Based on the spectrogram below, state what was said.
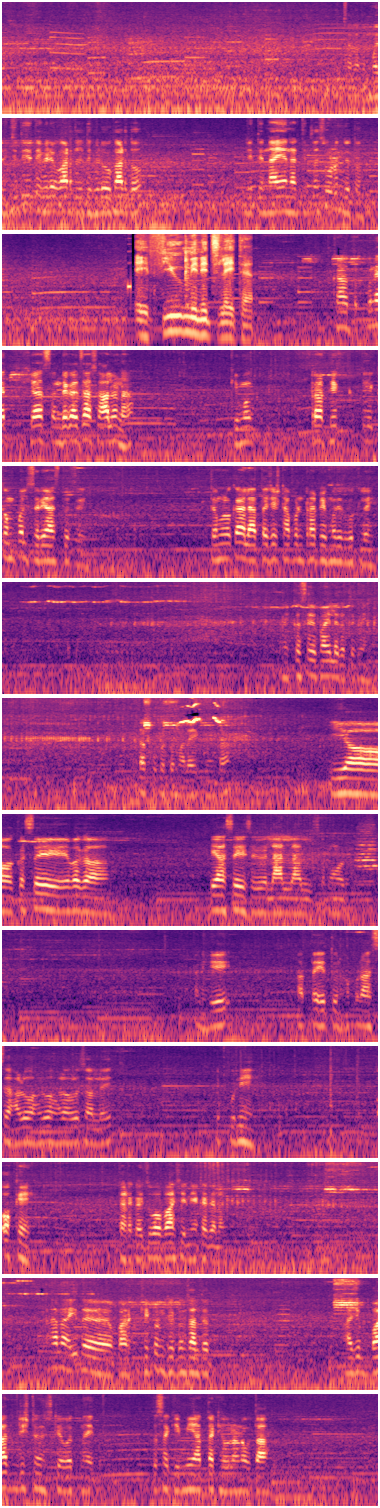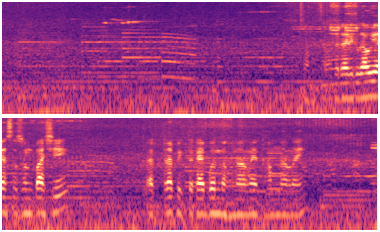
मध्ये जिथे जिथे व्हिडिओ काढतो तिथे व्हिडिओ काढतो. जिथे नाही येणार तिथलं सोडून देतो. A few minutes later. काय होतं पुण्यात ह्या संध्याकाळचं असं आलं ना की मग ट्रॅफिक हे कंपल्सरी असतंच आहे. त्यामुळं काय आलं आता जस्ट आपण ट्रॅफिकमध्येच गुतलोय. आणि कसं आहे पाहिलं का तुम्ही? दाखवू का तुम्हाला एक मिनिट? या कसं आहे हे बघा. हे असं आहे सगळं लाल लाल समोर. आणि हे आता येथून आपण असं हळूहळू हळूहळू चाललोय ते पुणे. ओके. धडकायचो बाबा असे नाही एखाद्याला. हा ना इथं फार खेटून खेटून चालतात. अजिबात डिस्टन्स ठेवत नाहीत. जसा की मी आता ठेवला नव्हता. डायरेक्ट जाऊया ससून पाशी ट्रॅफिक तर काही बंद होणार नाही थांबणार नाही.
